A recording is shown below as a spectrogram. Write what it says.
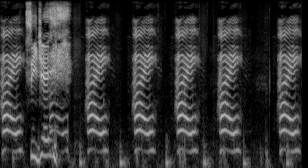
Hi. CJ. Hi. Hi. Hi. Hi. Hi.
